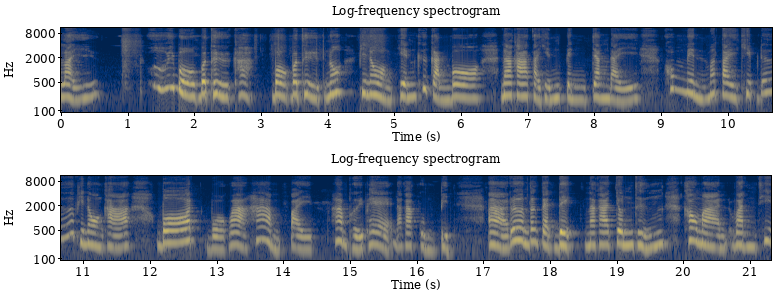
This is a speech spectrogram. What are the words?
ไหลโอ้ยบอกบ่ถือค่ะ บอกบ่ถือเนาะพี่น้องเห็นคือกันบอนะคะถ้าเห็นเป็นจังใดคอมเมนต์มาใต้คลิปเด้อพี่น้องค่ะบอสบอกว่าห้ามไป ห้ามเผยแพร่นะคะ กลุ่มปิดเริ่มตั้งแต่เด็กนะคะจนถึงเข้ามาวันที่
